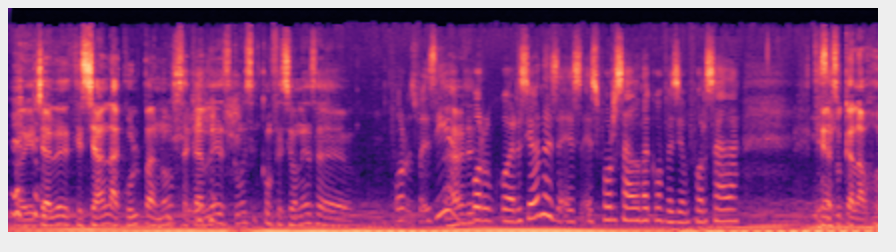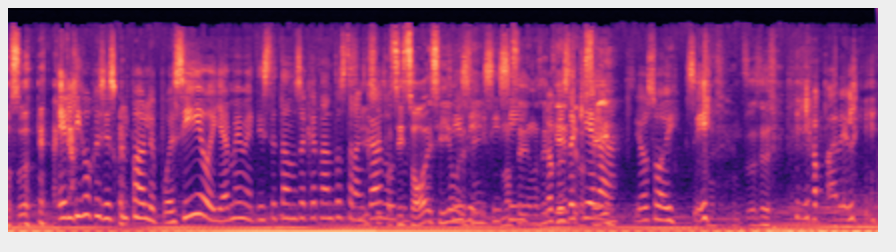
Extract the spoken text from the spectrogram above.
para echarles, que sean la culpa, ¿no? Sacarles, ¿cómo dicen? Confesiones. Eh, por, pues sí, por coerciones, es, es forzada, una confesión forzada. Tiene su calabozo. Él dijo que sí es culpable, pues sí, o ya me metiste tan, no sé qué tantos trancazos. Sí, sí, pues sí soy, sí, sí, sí, sí, no sé, no sé Lo quién, que usted quiera, sí. yo soy, sí. Entonces, ya párele.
